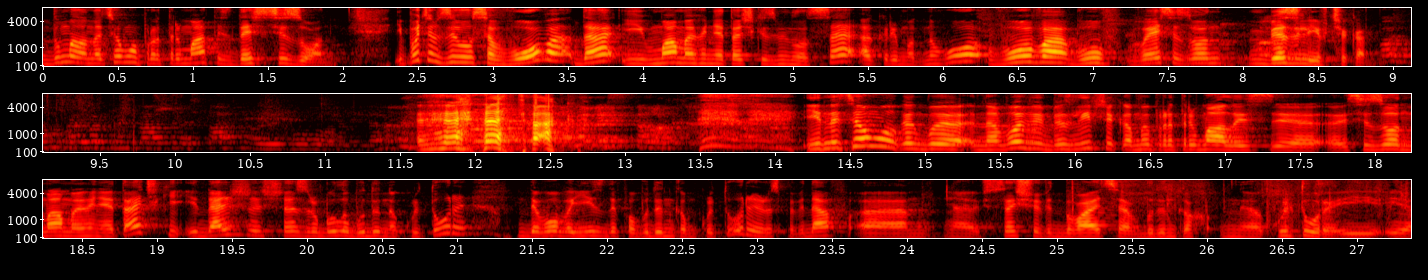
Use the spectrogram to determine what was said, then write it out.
думала на цьому протриматись десь сезон. І потім з'явився Вова, да, і в мами ганяточки змінило все, а крім одного, Вова був весь сезон без лівчика. Так. І на цьому, как би, на Вові без лівчика ми протримались е, е, сезон мами ганяє тачки, і далі ще зробили будинок культури, де Вова їздив по будинкам культури і розповідав е, все, що відбувається в будинках культури і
